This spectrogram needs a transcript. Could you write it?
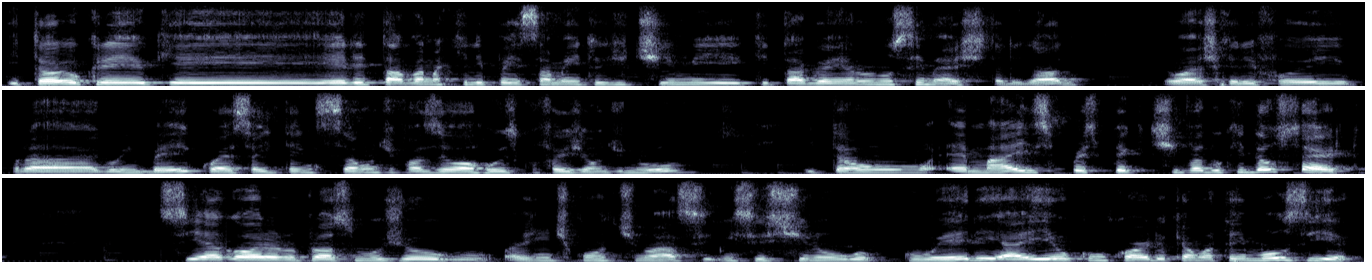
Então eu creio que ele tava naquele pensamento de time que tá ganhando não se mexe, tá ligado? Eu acho que ele foi para Green Bay com essa intenção de fazer o arroz com feijão de novo. Então é mais perspectiva do que deu certo. Se agora no próximo jogo a gente continuar insistindo com ele, aí eu concordo que é uma teimosia.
